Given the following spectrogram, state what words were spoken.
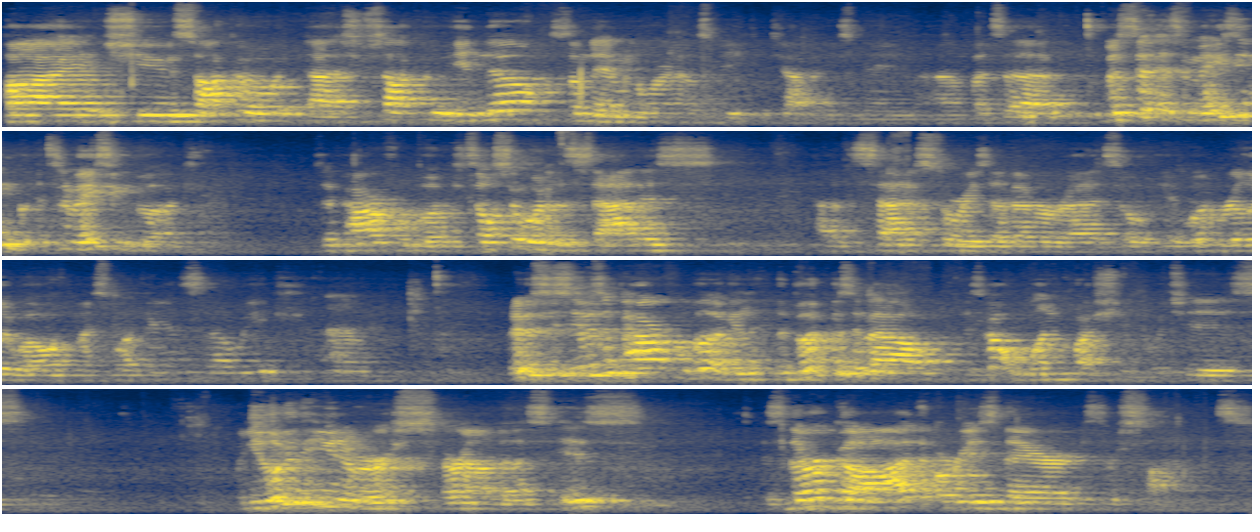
by Shusaku, uh, Shusaku Endo. Someday I'm going to learn how to speak a Japanese name. Uh, but uh, but it's, it's, amazing. It's an amazing book. It's a powerful book. It's also one of the saddest, uh, the saddest stories I've ever read. So it went really well with my sweatpants that week. Um, but it was just, it was a powerful book, and the book was about it's about one question, which is when you look at the universe around us, is is there a God or is there is there silence?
